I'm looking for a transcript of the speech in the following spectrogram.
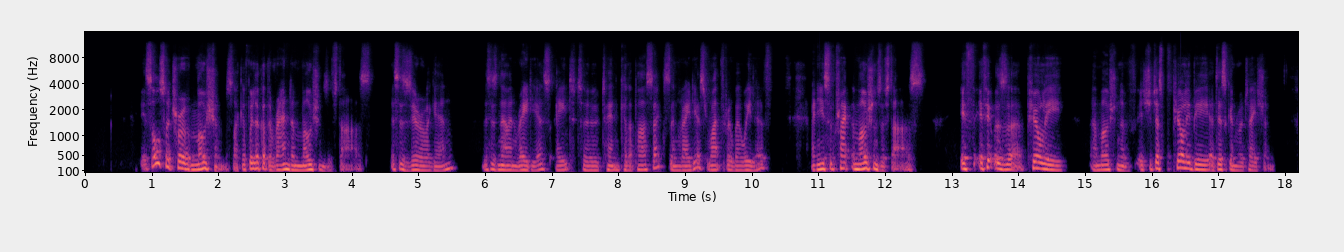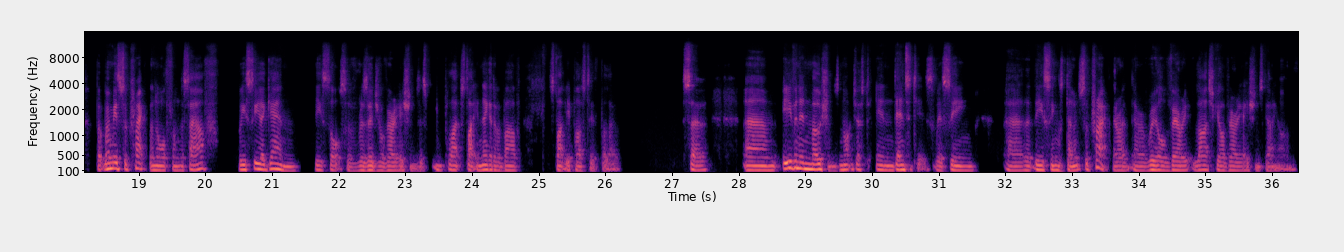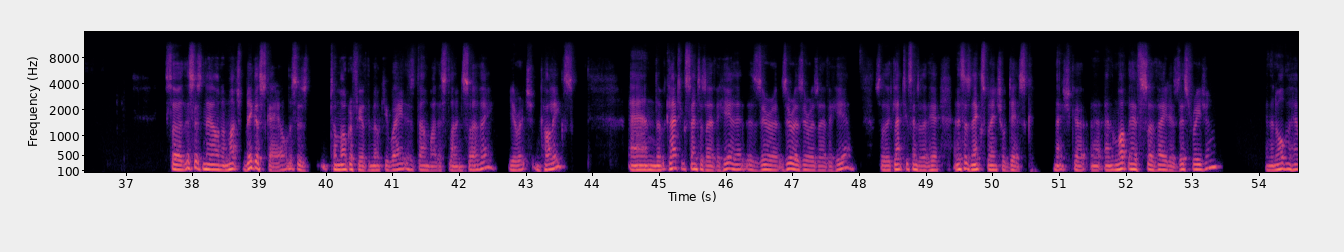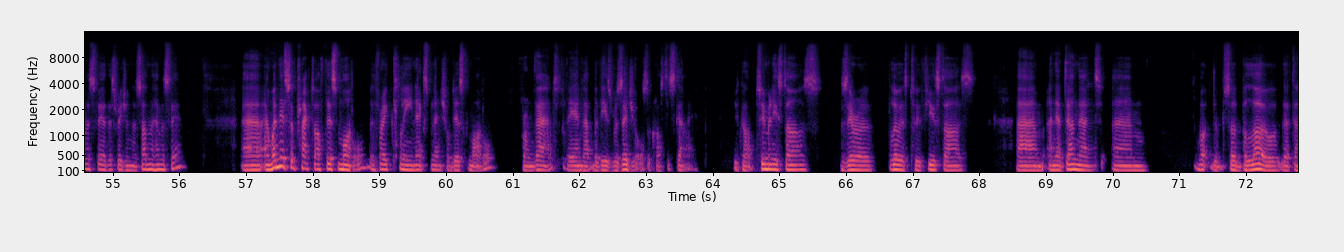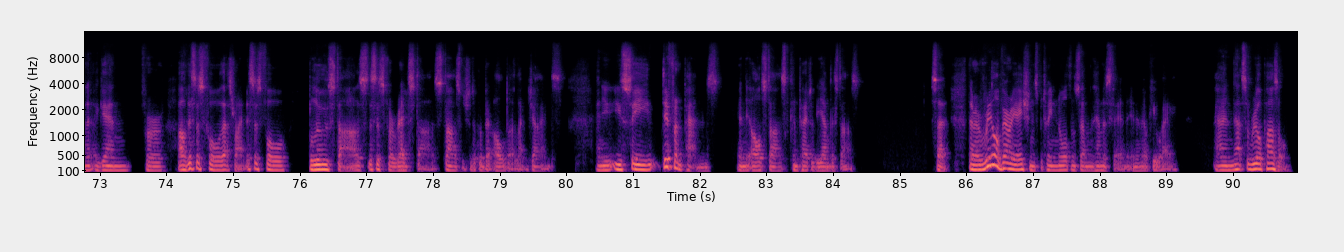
It's also true of motions. Like if we look at the random motions of stars, this is zero again. This is now in radius, 8 to 10 kiloparsecs in radius, right through where we live. And you subtract the motions of stars. If, if it was a purely a motion of, it should just purely be a disk in rotation. But when we subtract the north from the south, we see again these sorts of residual variations. It's slightly negative above, slightly positive below. So um, even in motions, not just in densities, we're seeing uh, that these things don't subtract. There are, there are real very large scale variations going on. So this is now on a much bigger scale. This is tomography of the Milky Way. This is done by the Sloan Survey, Jurić and colleagues. And the galactic center is over here. There's zero, zero zeros over here. So the galactic center is over here. And this is an exponential disk. Uh, and what they've surveyed is this region in the northern hemisphere, this region in the southern hemisphere. Uh, and when they subtract off this model, this very clean exponential disk model, from that, they end up with these residuals across the sky. You've got too many stars, zero, blue is too few stars. Um, and they've done that, um, what the, so below, they've done it again for, oh, this is for, that's right, this is for blue stars. This is for red stars, stars which look a bit older, like giants. And you, you see different patterns in the old stars compared to the younger stars. So there are real variations between north and southern hemisphere in the Milky Way. And that's a real puzzle.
